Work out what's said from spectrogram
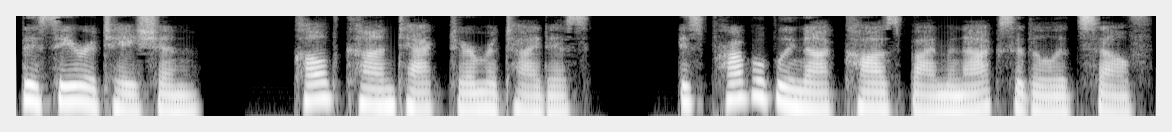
This irritation, called contact dermatitis, is probably not caused by minoxidil itself,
